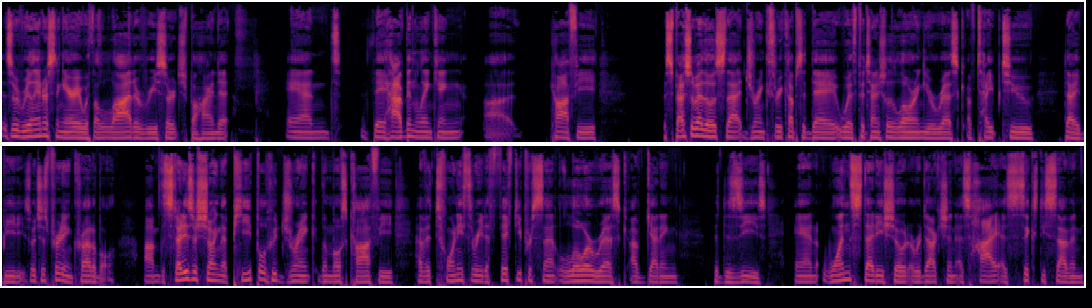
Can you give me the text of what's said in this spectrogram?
is a really interesting area with a lot of research behind it. And they have been linking uh, coffee, especially by those that drink three cups a day, with potentially lowering your risk of type 2 diabetes, which is pretty incredible. Um, the studies are showing that people who drink the most coffee have a 23 to 50% lower risk of getting the disease. And one study showed a reduction as high as 67%.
